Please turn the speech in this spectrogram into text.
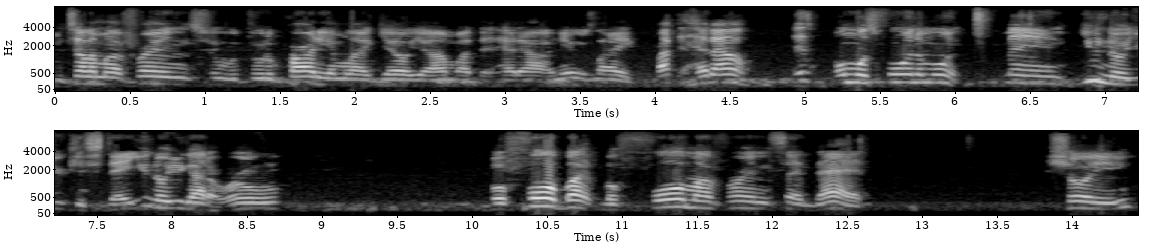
I'm telling my friends who were through the party, I'm like, yo, yeah, I'm about to head out, and they was like, about to head out? It's almost four in the morning. Man, you know you can stay. You know you got a room. Before, but before my friend said that, Shorty,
